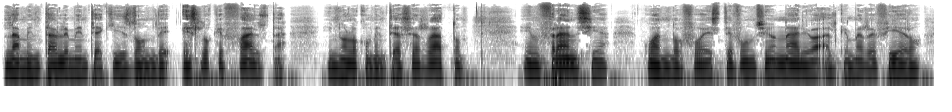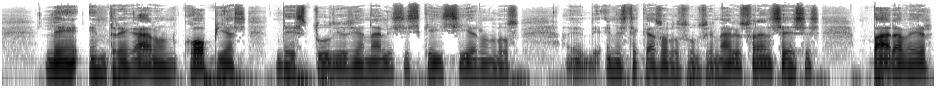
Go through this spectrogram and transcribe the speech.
Lamentablemente aquí es donde es lo que falta, y no lo comenté hace rato. En Francia, cuando fue este funcionario al que me refiero, le entregaron copias de estudios y análisis que hicieron los, eh, en este caso los funcionarios franceses, para ver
